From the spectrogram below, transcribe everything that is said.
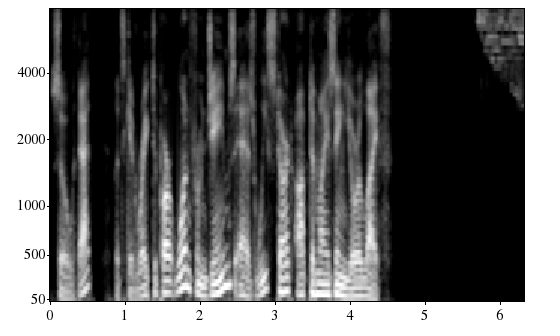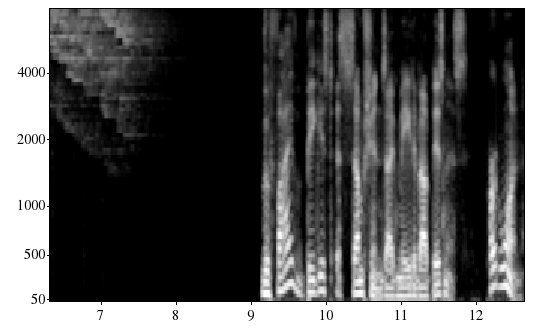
So, with that, let's get right to part one from James as we start optimizing your life. The Five Biggest Assumptions I've Made About Business, Part 1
